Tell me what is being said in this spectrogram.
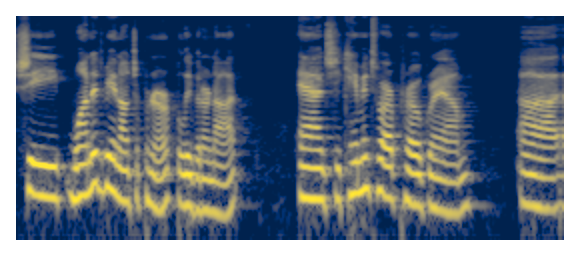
She wanted to be an entrepreneur, believe it or not, and she came into our program. Uh,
